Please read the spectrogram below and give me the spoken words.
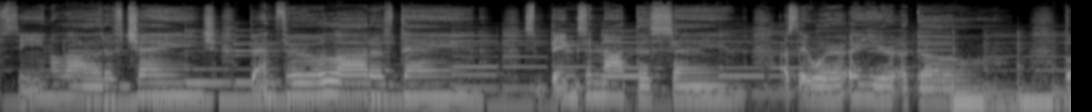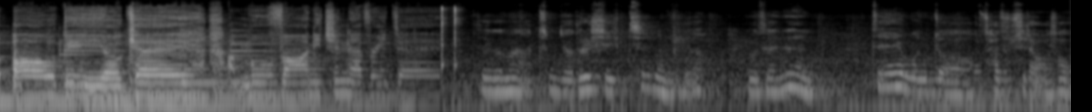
I've seen a lot of change, been through a lot of pain. Some things are not the same as they were a year ago. But all will be okay. I move on each and every day. 지금은 아침 8시 17분이고요. 요새는 제일 먼저 자습실에 와서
